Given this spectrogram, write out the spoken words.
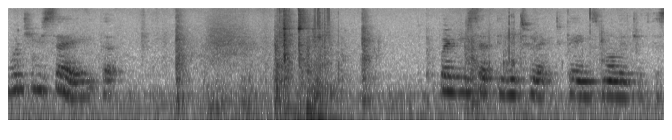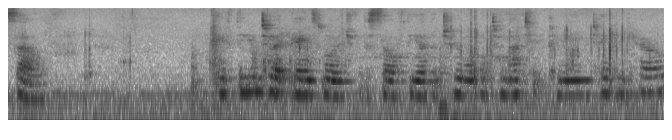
Would you say that when you said the intellect gains knowledge of the self, if the intellect gains knowledge of the self, the other two are automatically taken care of?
